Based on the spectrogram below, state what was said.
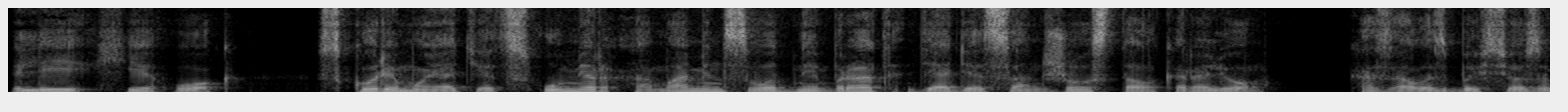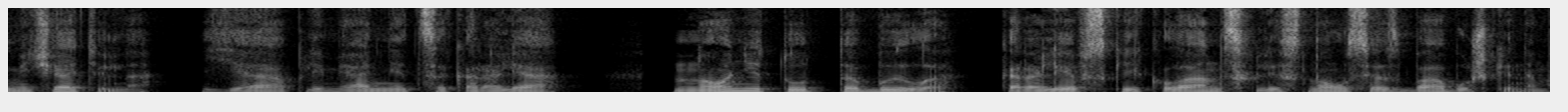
Ли Хе-Ок. Вскоре мой отец умер, а мамин сводный брат, дядя Санжо, стал королем. Казалось бы, все замечательно. Я племянница короля. Но не тут-то было. Королевский клан схлестнулся с бабушкиным,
